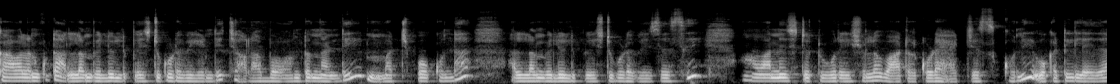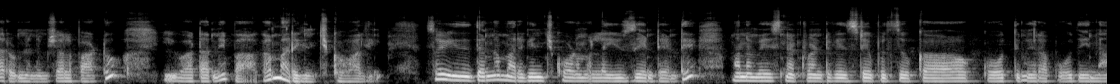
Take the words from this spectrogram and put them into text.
కావాలనుకుంటే అల్లం వెల్లుల్లి పేస్ట్ కూడా వేయండి. చాలా బాగుంటుందండి. మర్చిపోకుండా అల్లం వెల్లుల్లి పేస్ట్ కూడా వేసేసి వన్ ఇస్ట్ టూ రేషియోలో వాటర్ కూడా యాడ్ చేసుకొని ఒకటి లేదా రెండు నిమిషాల పాటు ఈ వాటర్ని బాగా మరిగించుకోవాలి. సో ఈ విధంగా మరిగించుకోవడం వల్ల యూజ్ ఏంటంటే మనం వేసినటువంటి వెజిటేబుల్స్ ఒక కొత్తిమీర పుదీనా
